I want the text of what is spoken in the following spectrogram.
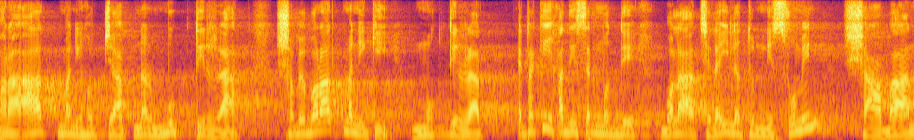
বারাত মানে হচ্ছে আপনার মুক্তির রাত। শবে বরাত মানে কি? মুক্তির রাত। এটা কি হাদিসের মধ্যে বলা আছে? লাইলাতুন নিসফুমিন শাবান।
